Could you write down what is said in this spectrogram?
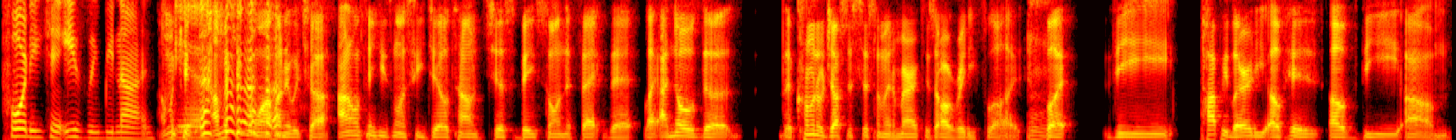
forty can easily be nine. I'm gonna keep. Yeah. I'm gonna keep it 100 with y'all. I don't think he's gonna see jail time just based on the fact that, like, I know the the criminal justice system in America is already flawed, Mhm. but the popularity of his of the um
